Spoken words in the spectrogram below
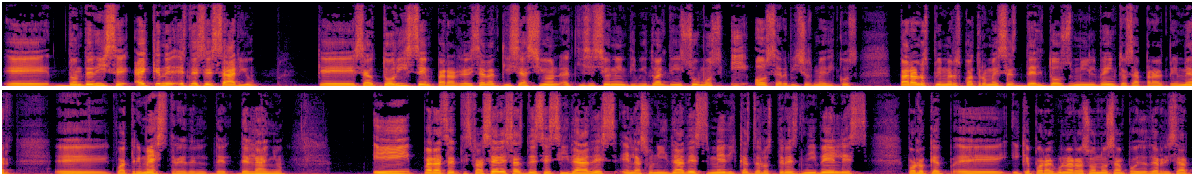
eh, donde dice, hay que, es necesario que se autoricen para realizar adquisición, adquisición individual de insumos y o servicios médicos para los primeros cuatro meses del 2020, o sea, para el primer eh, cuatrimestre del- del año. Y para satisfacer esas necesidades en las unidades médicas de los tres niveles, por lo que eh, y que por alguna razón no se han podido realizar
